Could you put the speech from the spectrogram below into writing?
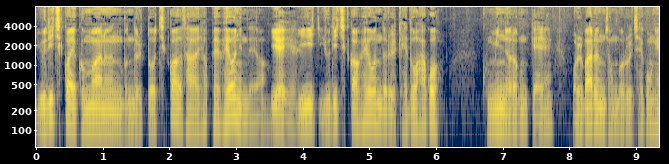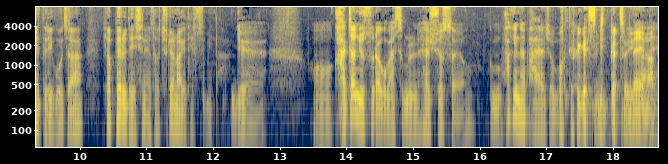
유디 치과에 근무하는 분들도 치과 의사 협회 회원인데요. 예, 예. 이 유디 치과 회원들을 계도하고 국민 여러분께 올바른 정보를 제공해 드리고자 협회를 대신해서 출연하게 됐습니다. 예. 어, 가짜 뉴스라고 말씀을 해 주셨어요. 그럼 확인해 봐야죠. 뭐 어떻게 하겠습니까, 저희가. 네네, 네.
